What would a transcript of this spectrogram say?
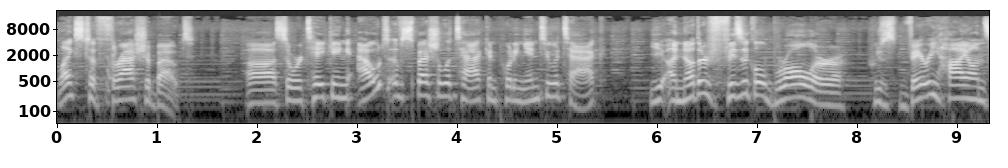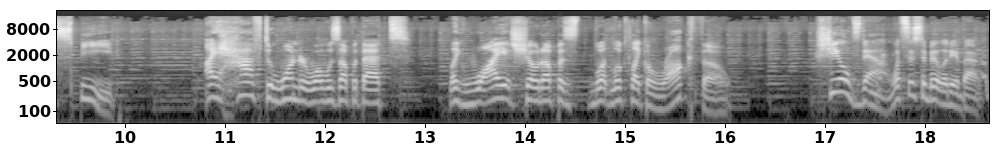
Likes to thrash about. Uh, so we're taking out of special attack and putting into attack. another physical brawler who's very high on speed. I have to wonder what was up with that like why it showed up as what looked like a rock though. Shields down. What's this ability about?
